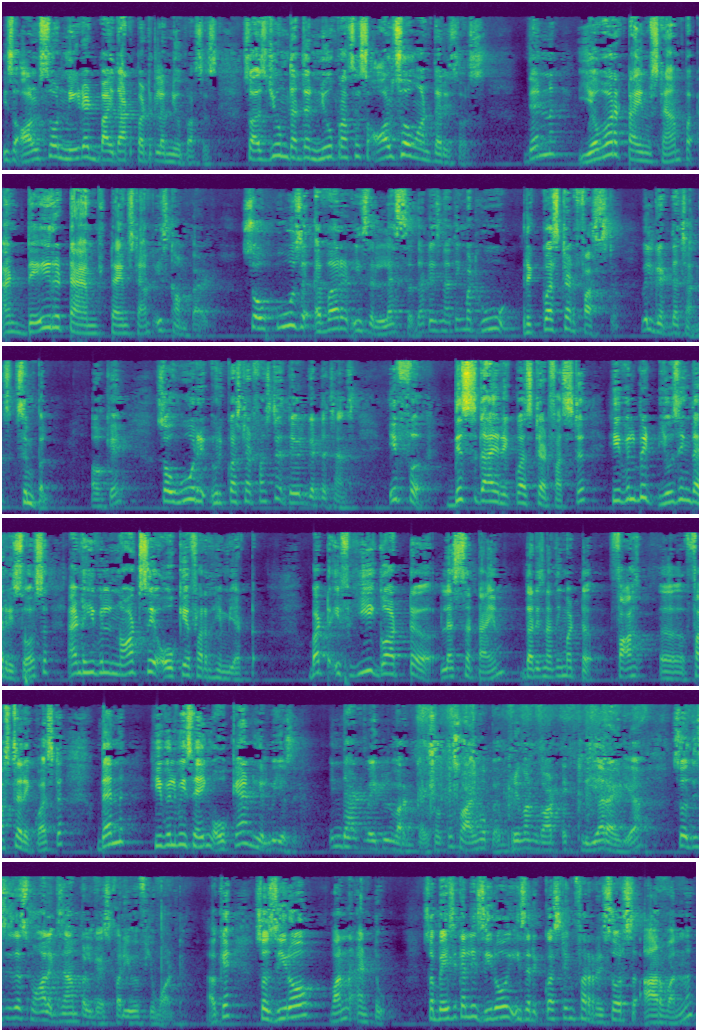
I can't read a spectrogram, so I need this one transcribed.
is also needed by that particular new process. So assume that the new process also want the resource then your timestamp and their time timestamp is compared. So whoever is less, that is nothing but who requested first will get the chance. Simple. Okay. So who re requested first, they will get the chance. If this guy requested first, he will be using the resource and he will not say okay for him yet. But if he got uh, lesser time, that is nothing but uh, fast, uh, faster request, then he will be saying okay and he will be using in that way it will work guys okay? So i hope everyone got a clear idea. So this is a small example guys for you if you want okay? So 0 1 and 2 so basically 0 is requesting for resource r1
